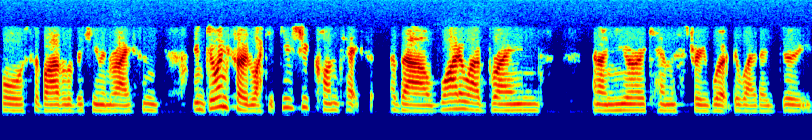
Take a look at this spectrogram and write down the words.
for survival of the human race. And in doing so, like it gives you context about why do our brains and our neurochemistry work the way they do.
